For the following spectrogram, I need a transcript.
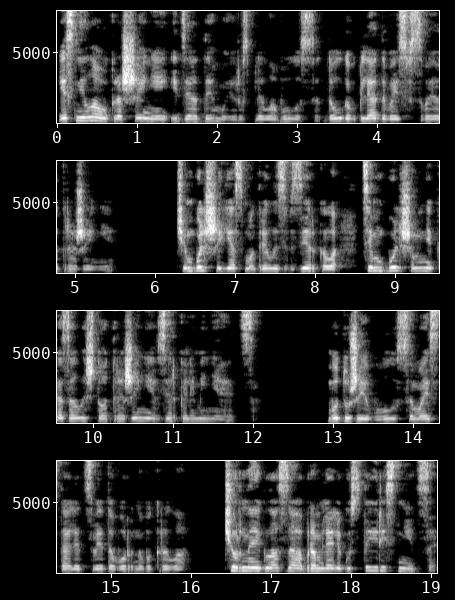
Я сняла украшения и диадему и расплела волосы, долго вглядываясь в свое отражение. Чем больше я смотрелась в зеркало, тем больше мне казалось, что отражение в зеркале меняется. Вот уже и волосы мои стали цвета вороного крыла. Черные глаза обрамляли густые ресницы,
